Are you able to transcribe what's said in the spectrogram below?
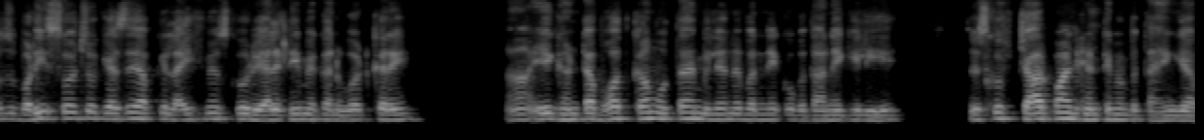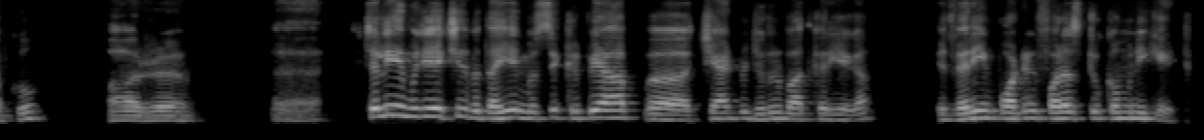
उस बड़ी सोच को कैसे आपके लाइफ में उसको रियलिटी में कन्वर्ट करें। हाँ एक घंटा बहुत कम होता है मिलियनर बनने को बताने के लिए। तो इसको चार पाँच घंटे में बताएँगे आपको। और चलिए मुझे एक चीज़ बताइए मुझसे कृपया आप चैट पे ज़रूर बात करिएगा। It's very important for us to communicate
